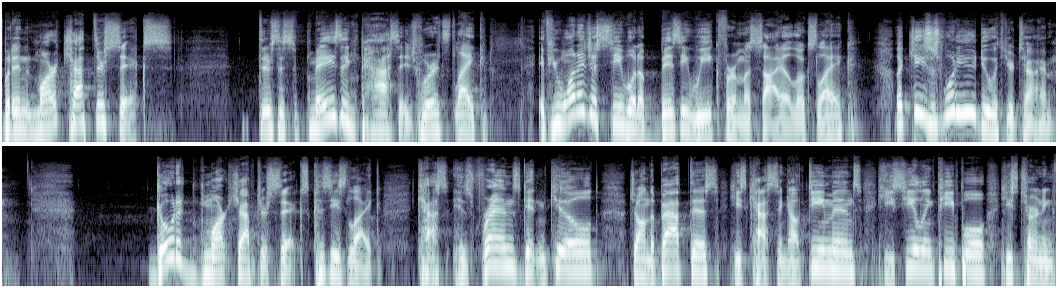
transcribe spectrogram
but in Mark chapter 6, there's this amazing passage where it's like, if you want to just see what a busy week for a Messiah looks like, like, Jesus, what do you do with your time? Go to Mark chapter 6, because he's like, cast his friends getting killed, John the Baptist, he's casting out demons, he's healing people, he's turning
